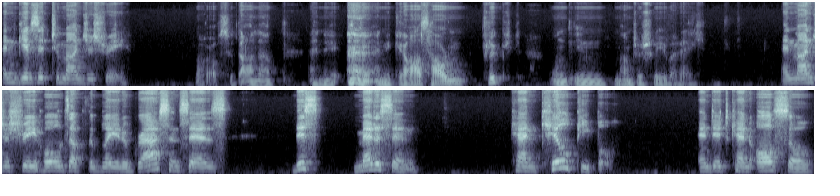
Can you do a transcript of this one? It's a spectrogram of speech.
and gives it to Manjushri. Worauf Sudana eine, eine Grashalm pflückt und in Manjushri überreicht. And Manjushri holds up the blade of grass and says, this medicine can kill people and it can also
